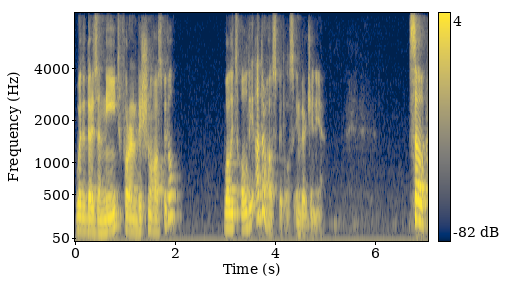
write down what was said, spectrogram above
whether there is a need for an additional hospital? Well, it's all the other hospitals in Virginia. So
